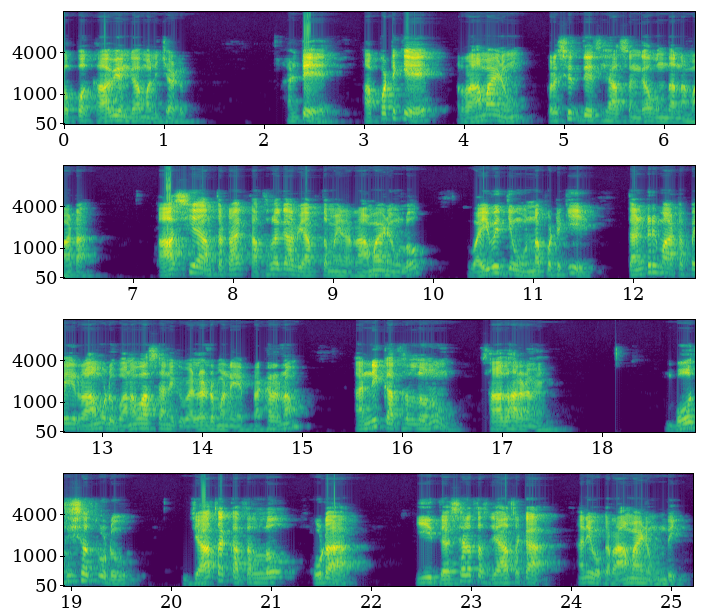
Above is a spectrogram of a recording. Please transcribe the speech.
గొప్ప కావ్యంగా మలిచాడు. అంటే అప్పటికే రామాయణం ప్రసిద్ధ ఇతిహాసంగా ఉందన్నమాట. ఆసియా అంతటా కథలుగా వ్యాప్తమైన రామాయణంలో వైవిధ్యం ఉన్నప్పటికీ తండ్రి మాటపై రాముడు వనవాసానికి వెళ్ళడం అనే ప్రకరణం అన్ని కథల్లోనూ సాధారణమే. బోధిసత్వుడు జాతక కథల్లో కూడా ఈ దశరథ జాతక అని ఒక రామాయణం ఉంది.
